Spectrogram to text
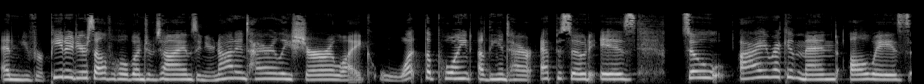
And you've repeated yourself a whole bunch of times and you're not entirely sure like what the point of the entire episode is. So I recommend always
